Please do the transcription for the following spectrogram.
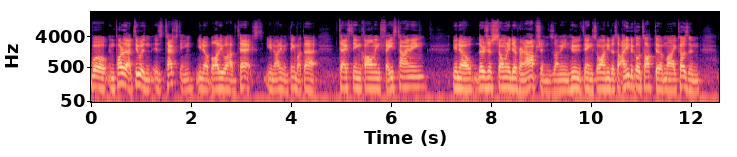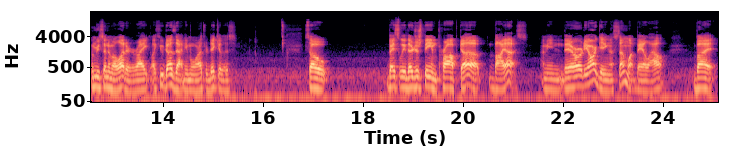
well, and part of that too is, is texting. You know, a lot of people have text. You know, I didn't even think about that. Texting, calling, FaceTiming. You know, there's just so many different options. I mean, who thinks, oh, I need to talk, I need to go talk to my cousin. Let me send him a letter, right? Like, who does that anymore? That's ridiculous. So, basically, they're just being propped up by us. I mean, they already are getting a somewhat bailout, but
